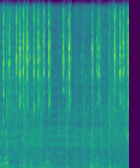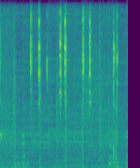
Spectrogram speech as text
to bardziej chyba pozmieniali. Taki chujowy to było Dobra, levela. To na to.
